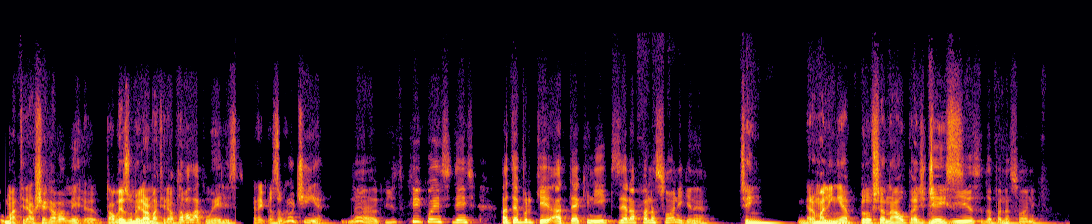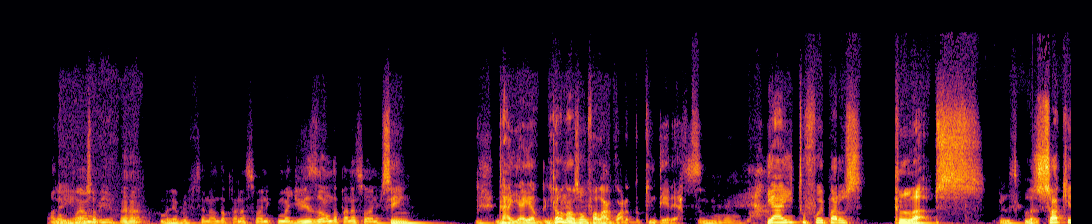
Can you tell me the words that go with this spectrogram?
o material chegava. me- eh, Talvez o melhor material tava lá com eles. Era a impressão que eu tinha. Não, eu acredito que coincidência. Até porque a Technics era a Panasonic, né? Sim. Era uma linha profissional pra DJs. Isso, da Panasonic. Olha aí, eu não sabia. Aham, uma linha profissional da Panasonic, uma divisão da Panasonic. Sim. Tá, e aí, então nós vamos falar agora do que interessa. Hum, E aí tu foi para os clubs. os clubes. Só que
